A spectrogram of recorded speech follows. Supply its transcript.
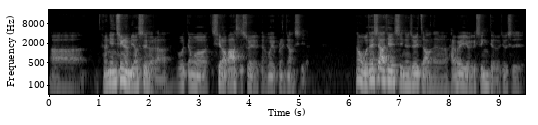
啊。可能年轻人比较适合啦。我等我七老八十岁了，可能我也不能这样洗了。那我在夏天洗冷水澡呢，还会有一个心得，就是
